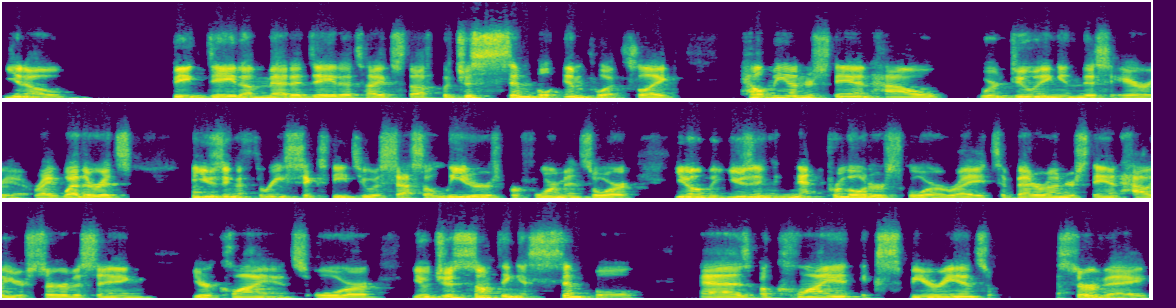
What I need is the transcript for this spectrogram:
you know, big data, metadata type stuff, but just simple inputs like help me understand how we're doing in this area, right? Whether it's using a 360 to assess a leader's performance or you know using net promoter score right to better understand how you're servicing your clients or you know just something as simple as a client experience survey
